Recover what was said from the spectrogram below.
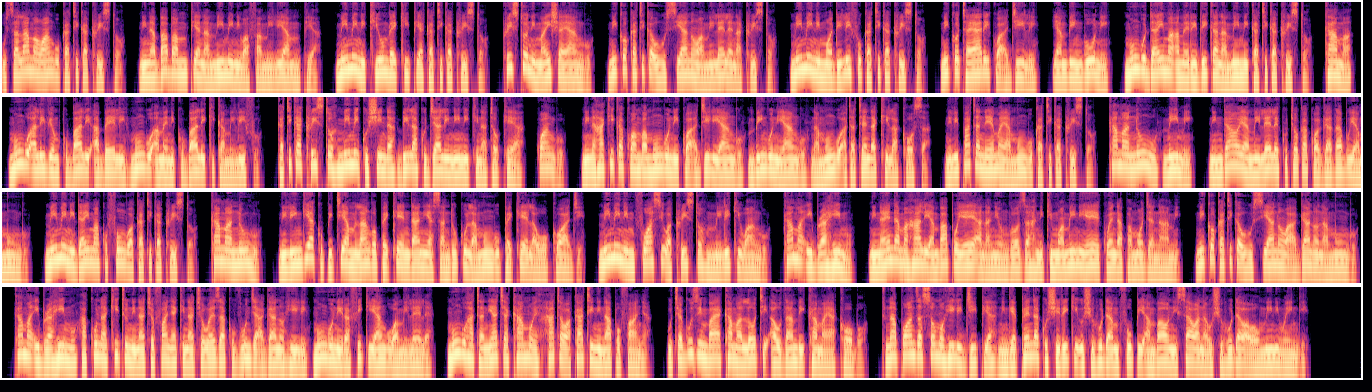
usalama wangu katika Kristo. Nina baba mpya na mimi ni wa familia mpya. Mimi ni kiumbe kipya katika Kristo. Kristo ni maisha yangu. Niko katika uhusiano wa milele na Kristo. Mimi ni mwadilifu katika Kristo. Niko tayari kwa ajili ya mbinguni. Mungu daima ameridhika na mimi katika Kristo. Kama Mungu alivyomkubali Abeli, Mungu amenikubali kikamilifu. Katika Kristo mimi kushinda bila kujali nini kinatokea kwangu. Nina hakika kwamba Mungu ni kwa ajili yangu, mbingu ni yangu na Mungu atatenda kila kosa. Nilipata neema ya Mungu katika Kristo. Kama Nuhu, mimi ni ngao ya milele kutoka kwa ghadhabu ya Mungu. Mimi ni daima kufungwa katika Kristo. Kama Nuhu, niliingia kupitia mlango pekee ndani ya sanduku la Mungu pekee la uokoaji. Mimi ni mfuasi wa Kristo, mmiliki wangu. Kama Ibrahimu, ninaenda mahali ambapo yeye ananiongoza, nikimwamini yeye kwenda pamoja nami. Niko katika uhusiano wa agano na Mungu. Kama Ibrahimu, hakuna kitu ninachofanya kinachoweza kuvunja agano hili. Mungu ni rafiki yangu wa milele. Mungu hataniacha kamwe, hata wakati ninapofanya uchaguzi mbaya kama Loti au dhambi kama Yakobo. Tunapoanza somo hili jipya, ningependa kushiriki ushuhuda mfupi ambao ni sawa na ushuhuda wa waumini wengi.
